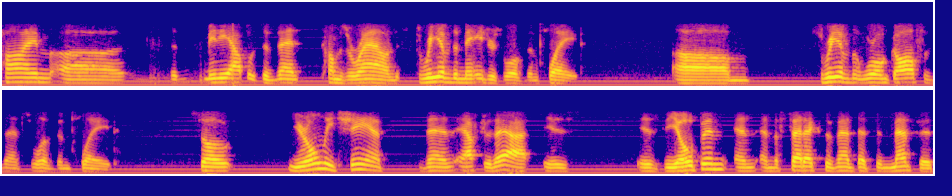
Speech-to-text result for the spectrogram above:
time uh, the Minneapolis event comes around, three of the majors will have been played. Um, three of the World Golf events will have been played. So your only chance then after that is is the Open and and the FedEx event that's in Memphis.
